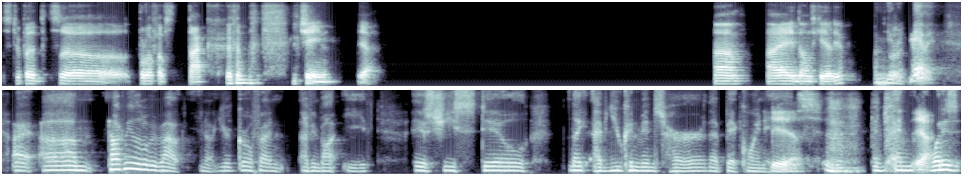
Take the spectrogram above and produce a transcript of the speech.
stupid uh, proof of stake chain. Yeah. Um, I don't hear you. i'm Damn it! All right. Um, talk to me a little bit about you know your girlfriend having bought ETH. Is she still like? Have you convinced her that Bitcoin is? Yes. and and yeah. what is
